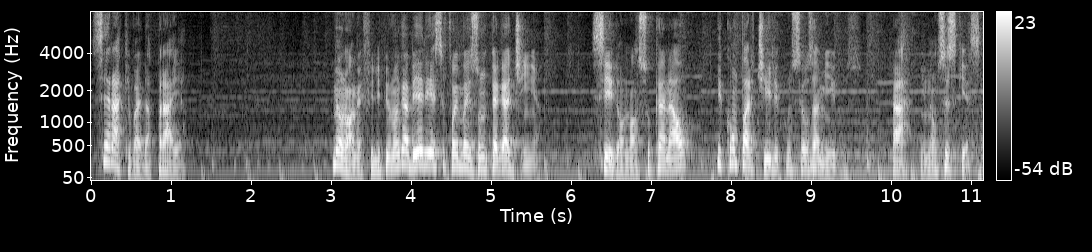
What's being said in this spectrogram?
será que vai dar praia? Meu nome é Felipe Mangabeira e esse foi mais um Pegadinha. Siga o nosso canal e compartilhe com seus amigos. Ah, e não se esqueça,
